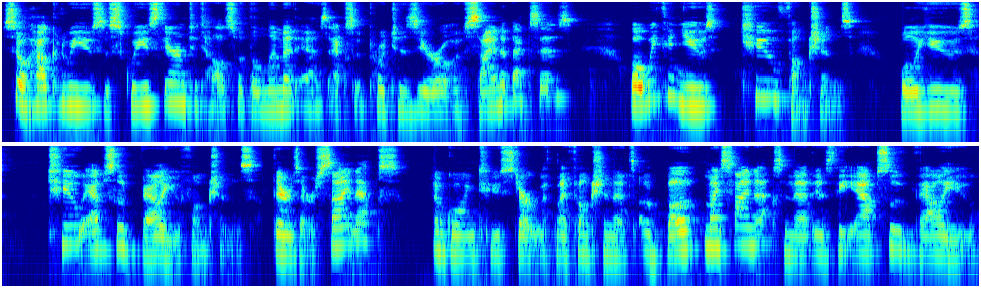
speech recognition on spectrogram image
So how could we use the squeeze theorem to tell us what the limit as x approaches 0 of sine of x is? Well, we can use two functions. We'll use two absolute value functions. There's our sine x. I'm going to start with my function that's above my sine x, and that is the absolute value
